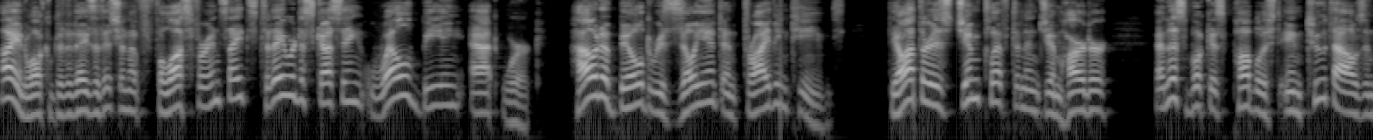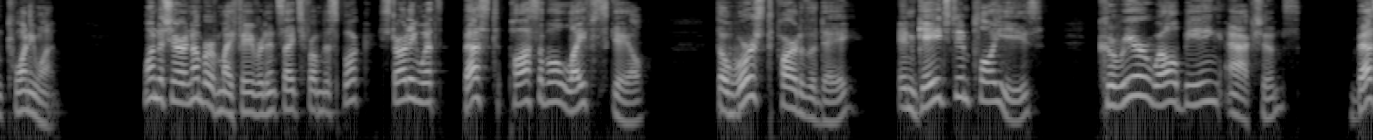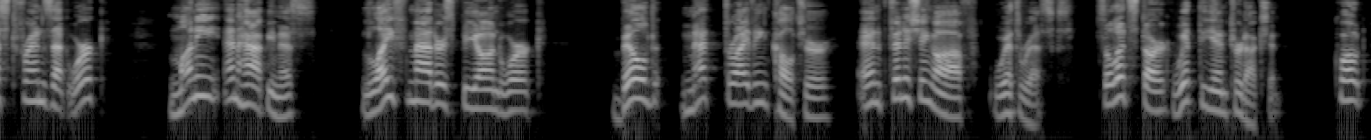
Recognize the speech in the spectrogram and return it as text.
Hi, and welcome to today's edition of Philosopher Insights. Today we're discussing well being at work, how to build resilient and thriving teams. The author is Jim Clifton and Jim Harter, and this book is published in 2021. I want to share a number of my favorite insights from this book, starting with best possible life scale, the worst part of the day, engaged employees, career well being actions, best friends at work, money and happiness, life matters beyond work, build net thriving culture, and finishing off with risks. So let's start with the introduction. Quote,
